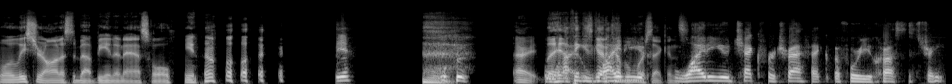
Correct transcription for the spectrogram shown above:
Well, at least you're honest about being an asshole, you know? Yeah. All right. I think he's got a couple do more seconds. Why do you check for traffic before you cross the street?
